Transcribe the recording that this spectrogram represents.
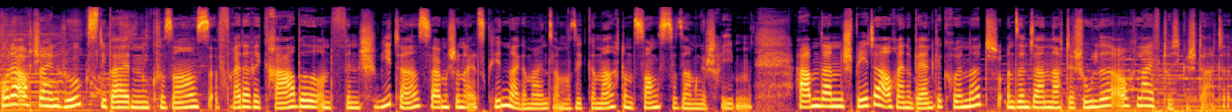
Oder auch Giant Rooks, die beiden Cousins Frederik Rabe und Finn Schwieters haben schon als Kinder gemeinsam Musik gemacht und Songs zusammengeschrieben, haben dann später auch eine Band gegründet und sind dann nach der Schule auch live durchgestartet.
